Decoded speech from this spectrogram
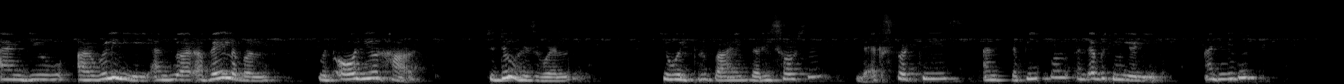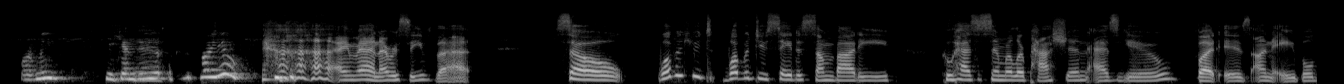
and you are willingly and you are available with all your heart to do His will, He will provide the resources, the expertise, and the people and everything you need. And He did for me. He can do it for you. Amen. I received that. So, what would you what would you say to somebody who has a similar passion as you, but is unable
